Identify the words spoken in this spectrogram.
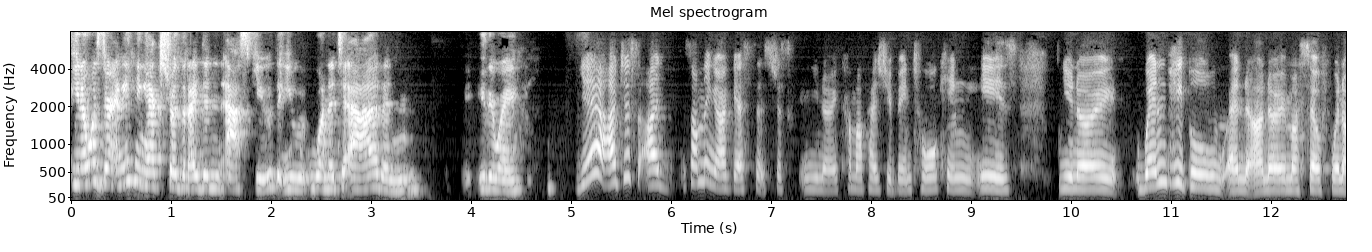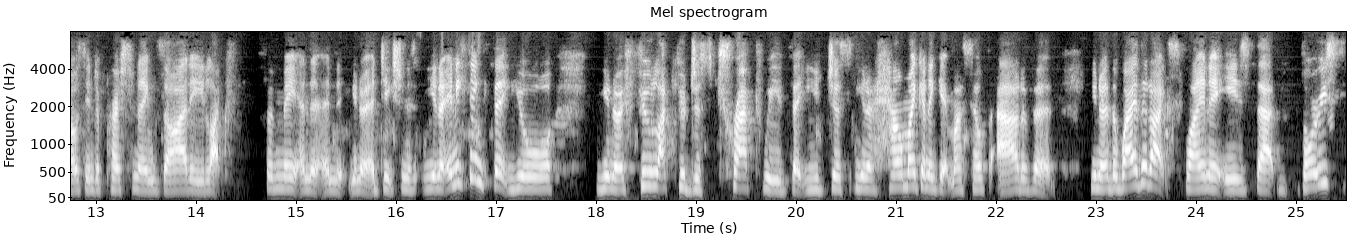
you know, was there anything extra that I didn't ask you that you wanted to add? And either way, yeah i just i something i guess that's just you know come up as you've been talking is you know when people and i know myself when i was in depression anxiety like for me and and you know addiction you know anything that you're you know feel like you're just trapped with that you just you know how am i going to get myself out of it you know the way that i explain it is that those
